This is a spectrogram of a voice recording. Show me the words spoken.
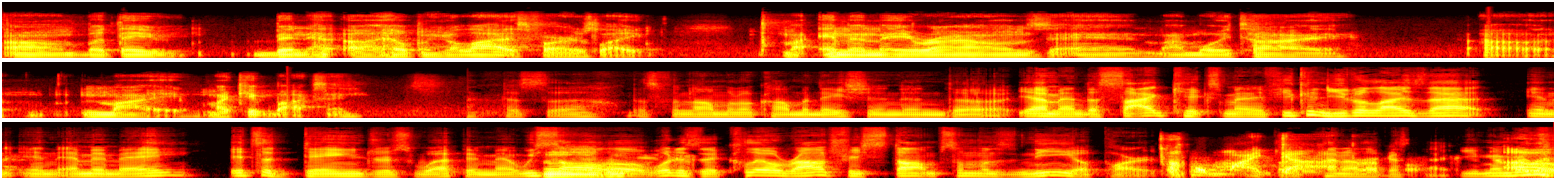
Um, but they've been uh, helping a lot as far as like my MMA rounds and my Muay Thai, uh, my my kickboxing. That's a that's phenomenal combination, and uh, yeah, man, the sidekicks, man. If you can utilize that in in MMA, it's a dangerous weapon, man. We saw Mhm. uh, what is it, Khalil Rountree stomp someone's knee apart, Oh my god! kind of like a. You remember Oh,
